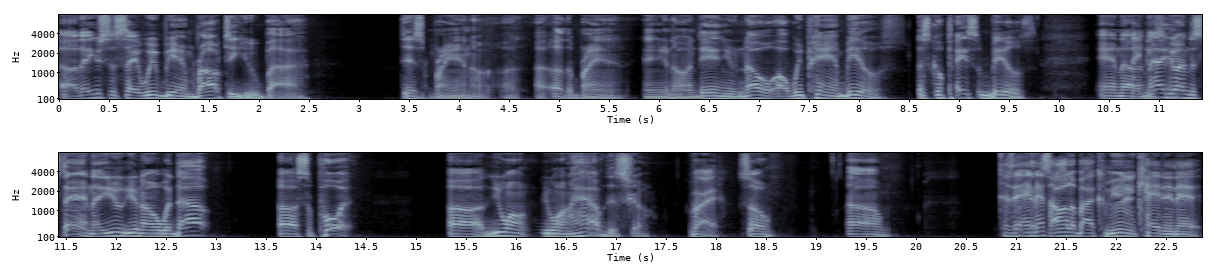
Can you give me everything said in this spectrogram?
uh, they used to say we're being brought to you by this brand or, or, or other brand, and you know, and then you know, are we paying bills? Let's go pay some bills. And uh, now you understand that you you know without uh, support, uh, you won't you won't have this show. right. So, um, Cause and that's all about communicating that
